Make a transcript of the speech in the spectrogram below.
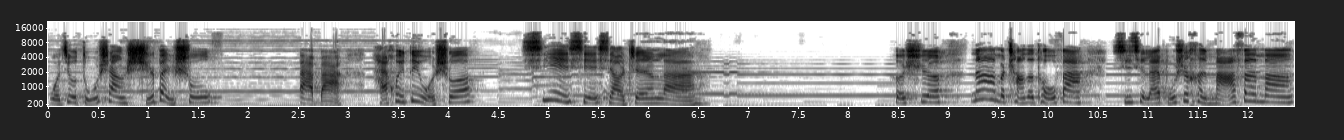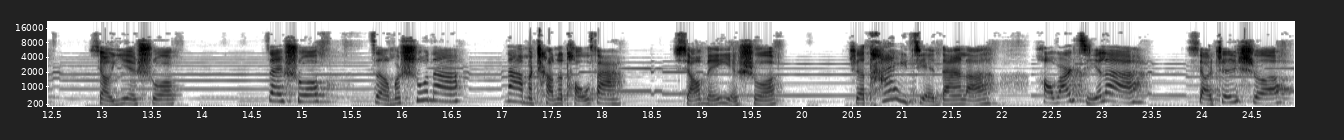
我就读上十本书。爸爸还会对我说：“谢谢小珍了。”可是那么长的头发，洗起来不是很麻烦吗？小叶说：“再说，怎么梳呢？那么长的头发。”小美也说：“这太简单了，好玩极了。”小珍说：“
